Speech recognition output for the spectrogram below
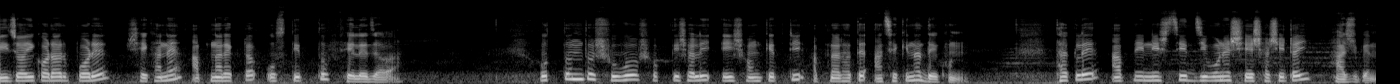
বিজয় করার পরে সেখানে আপনার একটা অস্তিত্ব ফেলে যাওয়া। অত্যন্ত শুভ, শক্তিশালী এই সংকেতটি আপনার হাতে আছে কিনা দেখুন। থাকলে আপনি নিশ্চিত জীবনের শেষ হাসিটাই হাসবেন।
